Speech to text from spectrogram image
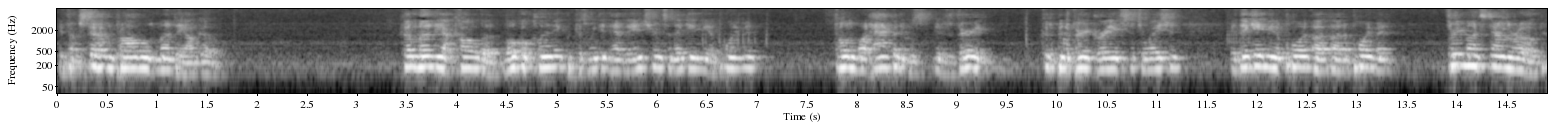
If I'm still having problems Monday, I'll go." Come Monday, I called the local clinic because we didn't have the insurance, and they gave me an appointment. Told them what happened. It was it was very could have been a very grave situation, and they gave me an, appoint, uh, an appointment three months down the road.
